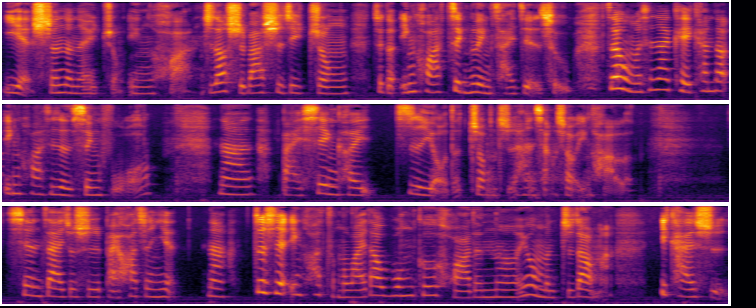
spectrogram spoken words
野生的那一种樱花。直到十八世纪中，这个樱花禁令才解除，所以我们现在可以看到樱花，其实很幸福哦。那百姓可以自由的种植和享受樱花了。现在就是百花争艳。那这些樱花怎么来到温哥华的呢？因为我们知道嘛，一开始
